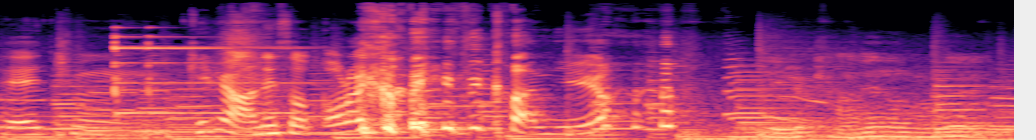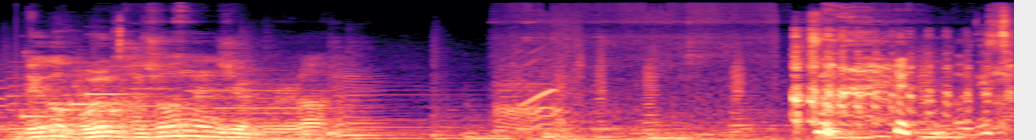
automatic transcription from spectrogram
대충 캐리어 안에서 꺼내 입는 거 아니에요? 근데 이렇게 안 해놓으면은 내가 뭘 가져왔는지 몰라 어디서?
